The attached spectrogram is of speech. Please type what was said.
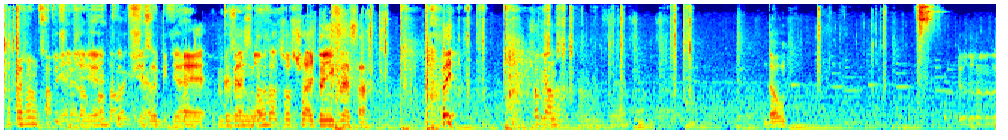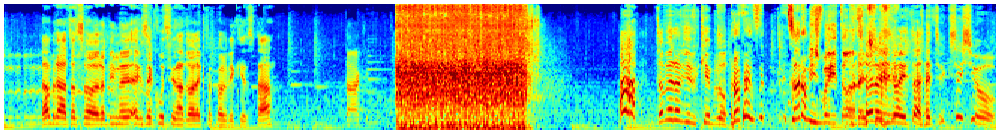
Przepraszam, co tu się Papiery dzieje? rozwodowe Co tu się gdzie? zabije? E, Beze Bez mnie? zaczął strzelać do Niklesa. Oj! Shotgun. Dół. Dobra, to co, robimy egzekucję na dole, ktokolwiek jest, ta? Tak. Co my robimy w kiblu? Robek, co robisz w mojej Co toalecie? robisz w mojej toalecie? Krzysiu!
